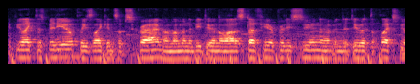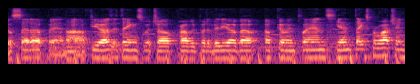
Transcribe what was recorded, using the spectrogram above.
If you like this video, please like and subscribe. Um, I'm going to be doing a lot of stuff here pretty soon having to do with the flex fuel setup and uh, a few other things which I'll probably put a video about upcoming plans. Again, thanks for watching.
